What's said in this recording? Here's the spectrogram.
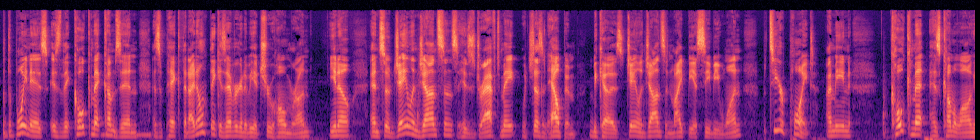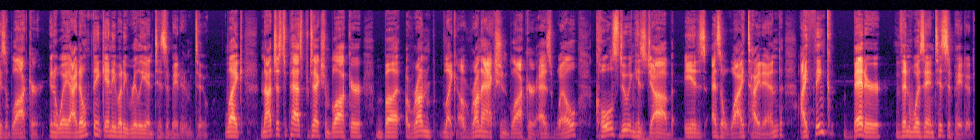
But the point is, is that Cole Kmet comes in as a pick that I don't think is ever going to be a true home run you know? And so Jaylon Johnson's his draft mate, which doesn't help him because Jaylon Johnson might be a CB1. But to your point, I mean, Cole Kmet has come along as a blocker in a way I don't think anybody really anticipated him to. Like not just a pass protection blocker, but a run like a run action blocker as well. Cole's doing his job is as a Y tight end. I think better than was anticipated.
